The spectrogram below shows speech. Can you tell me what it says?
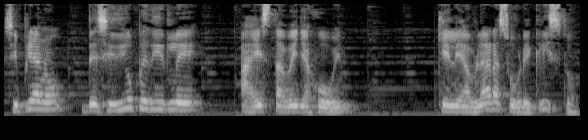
Cipriano decidió pedirle a esta bella joven que le hablara sobre Cristo.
